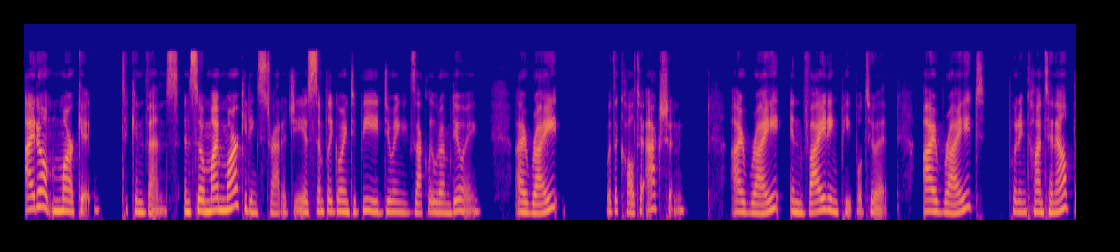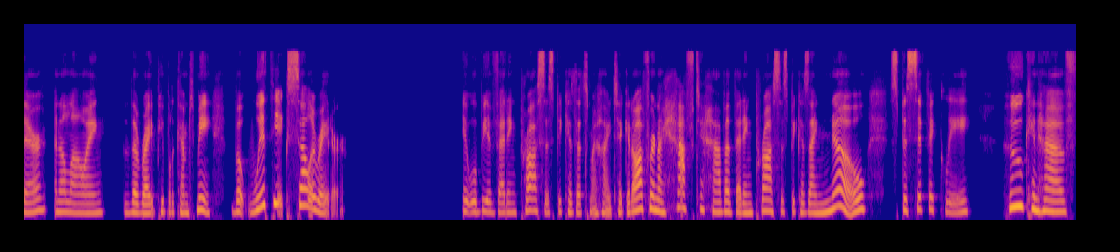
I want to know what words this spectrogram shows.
I don't market to convince. And so my marketing strategy is simply going to be doing exactly what I'm doing. I write with a call to action. I write inviting people to it. I write putting content out there and allowing the right people to come to me. But with the accelerator, it will be a vetting process because that's my high ticket offer. And I have to have a vetting process because I know specifically who can have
